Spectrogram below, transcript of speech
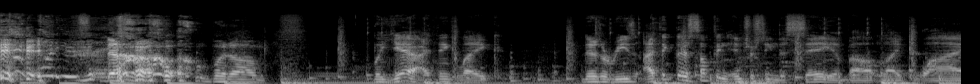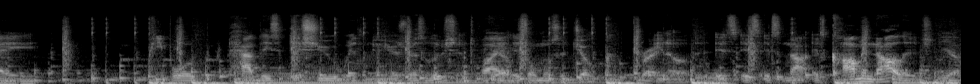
what are you saying? no, but um, but yeah, I think like there's a reason. I think there's something interesting to say about like why people have this issue with New Year's resolutions. Why Yeah. it's almost a joke. Right. You know, it's it's it's not. It's common knowledge Yeah.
